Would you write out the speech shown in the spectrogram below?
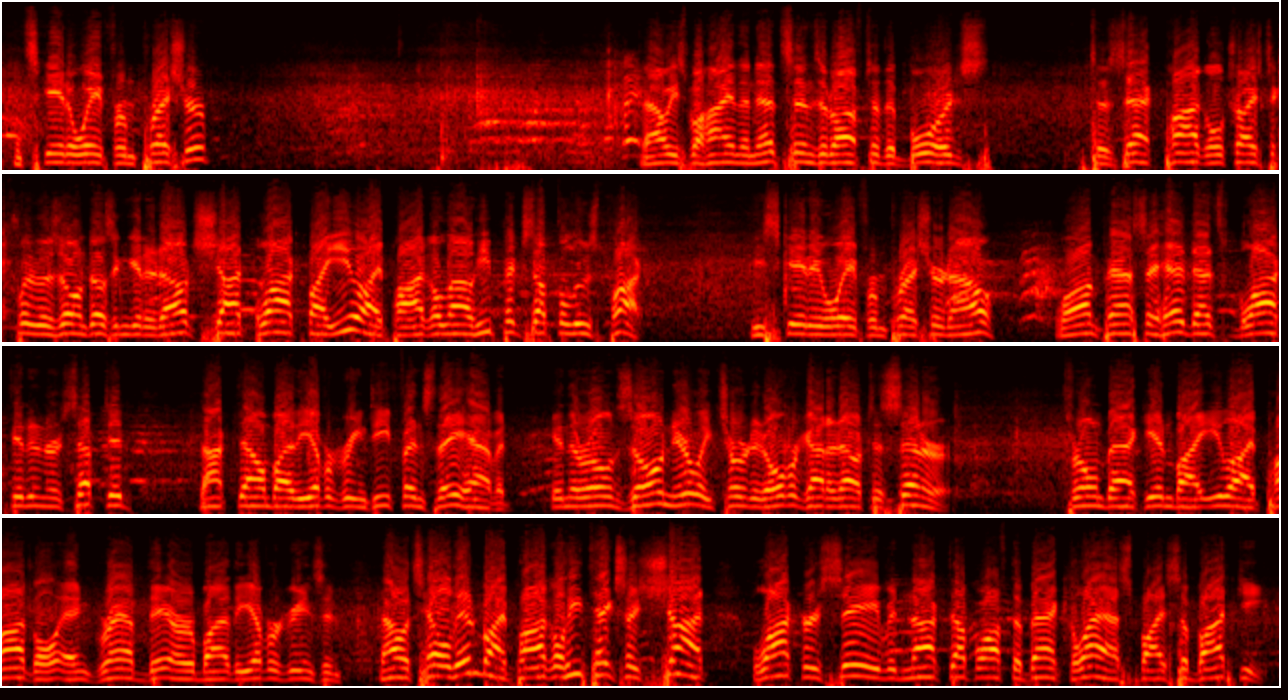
and skate away from pressure. Now he's behind the net, sends it off to the boards to Zach Poggle. Tries to clear the zone, doesn't get it out. Shot blocked by Eli Poggle. Now he picks up the loose puck. He's skating away from pressure now. Long pass ahead. That's blocked and intercepted. Knocked down by the Evergreen defense. They have it in their own zone. Nearly turned it over. Got it out to center. Thrown back in by Eli Poggle and grabbed there by the Evergreens. And now it's held in by Poggle. He takes a shot. Blocker save and knocked up off the back glass by Sabatke.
